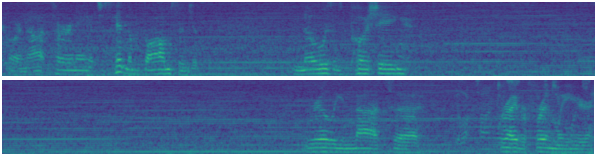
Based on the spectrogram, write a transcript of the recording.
Car not turning, it's just hitting the bumps and just nose is pushing. Really not uh, The lap time was Driver friendly here.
